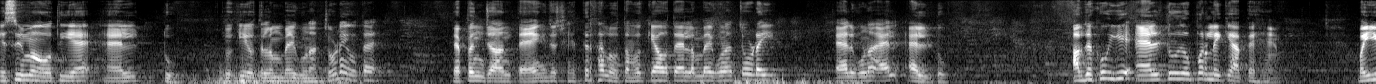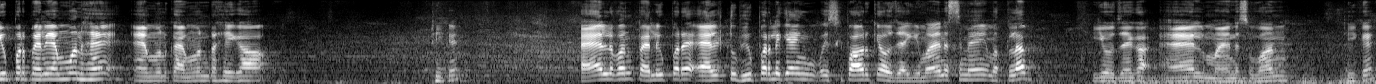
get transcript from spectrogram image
इसमें होती है एल टू क्योंकि होता लंबाई गुणा चौड़ाई होता है। अपन जानते हैं कि जो क्षेत्रफल होता है, वो क्या होता है? लंबाई गुणा चौड़ाई एल गुणा एल एल टू अब देखो, ये एल टू ऊपर लेके आते हैं। भाई ऊपर पहले एम वन है एम वन का एम वन रहेगा। ठीक है? एल वन पहले ऊपर है एल टू भी ऊपर लेके आएँगे, इसकी पावर क्या हो जाएगी? माइनस में मतलब ये हो जाएगा एल माइनस वन ठीक है?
